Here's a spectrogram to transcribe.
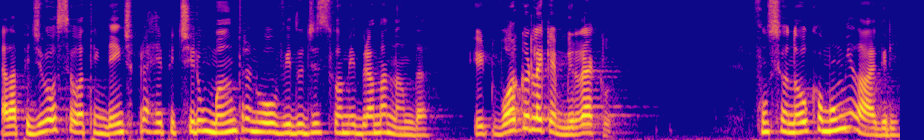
ela pediu ao seu atendente para repetir um mantra no ouvido de Swami Brahmananda. It worked like a miracle. Funcionou como um milagre.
